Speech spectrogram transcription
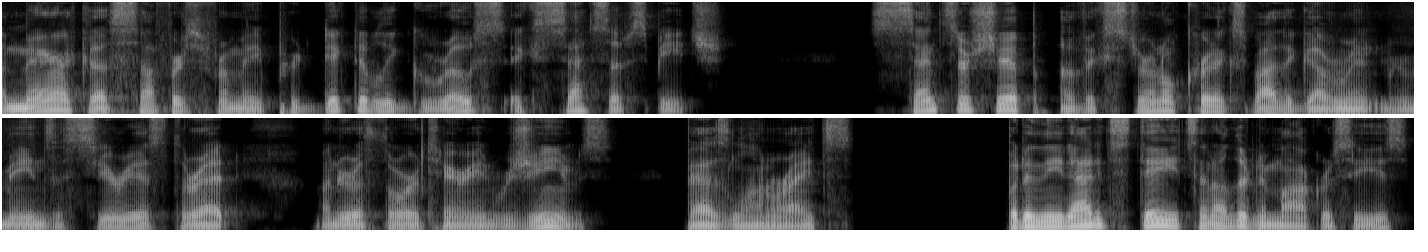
America suffers from a predictably gross excess of speech. Censorship of external critics by the government remains a serious threat under authoritarian regimes, Bazelon writes. But in the United States and other democracies,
